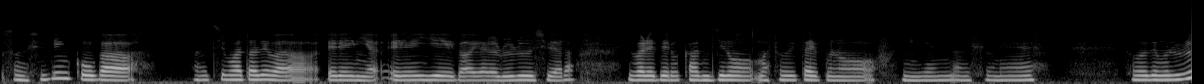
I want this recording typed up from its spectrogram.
う。その主人公があの巷ではエレンやエレン・イエーガーやらルルーシュやら言われてる感じの、まあ、そういうタイプの人間なんですよね。そうでもルル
